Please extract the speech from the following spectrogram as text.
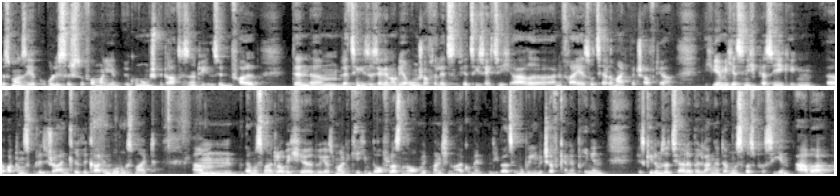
Das mal sehr populistisch zu formulieren. Ökonomisch betrachtet ist es natürlich ein Sündenfall, denn ähm, letztlich ist es ja genau die Errungenschaft der letzten 40, 60 Jahre, äh, eine freie soziale Marktwirtschaft. Ja, Ich wehre mich jetzt nicht per se gegen äh, ordnungspolitische Eingriffe, gerade im Wohnungsmarkt. Ähm, da muss man, glaube ich, äh, durchaus mal die Kirche im Dorf lassen, auch mit manchen Argumenten, die wir als Immobilienwirtschaft gerne bringen. Es geht um soziale Belange, da muss was passieren. Aber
